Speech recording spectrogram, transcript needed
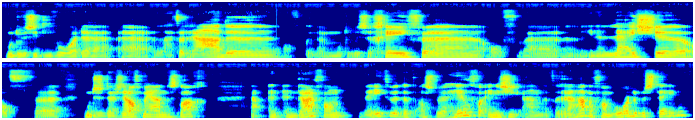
moeten we ze die woorden uh, laten raden? Of kunnen, moeten we ze geven? Of uh, in een lijstje? Of uh, moeten ze daar zelf mee aan de slag? Nou, en, en daarvan weten we dat als we heel veel energie aan het raden van woorden besteden,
